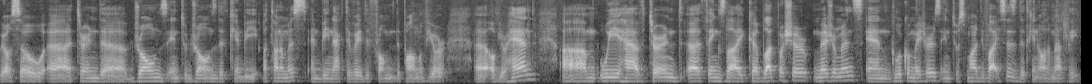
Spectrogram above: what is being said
We also uh, turned uh, drones into drones that can be autonomous and being activated from the palm of your of your hand. Um, we have turned uh, things like uh, blood pressure measurements and glucometers into smart devices that can automatically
